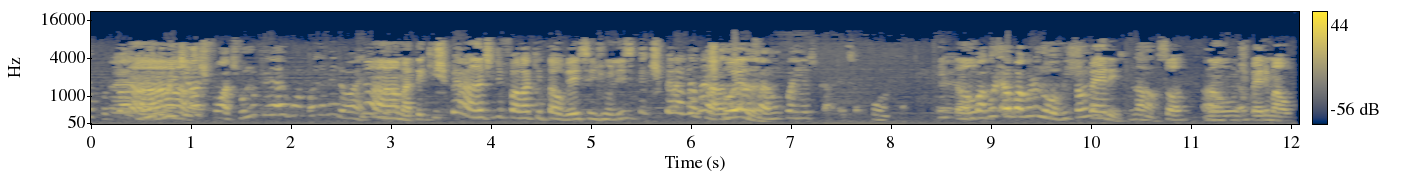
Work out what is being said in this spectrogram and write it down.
né? Tô- É. muito Não. bonitinho nas fotos, vamos ver alguma coisa melhor. Não, mas tem que esperar antes de falar que talvez seja um lixo, tem que esperar ver Não, mais cara, coisas. Não, eu não conheço, cara. Esse é o ponto. É, Então, um bagulho, é um bagulho novo, então. espere. Não. Só, Não, não é- espere mal.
